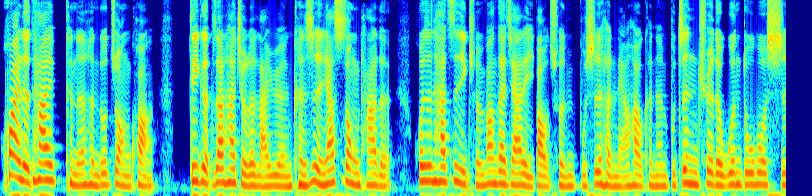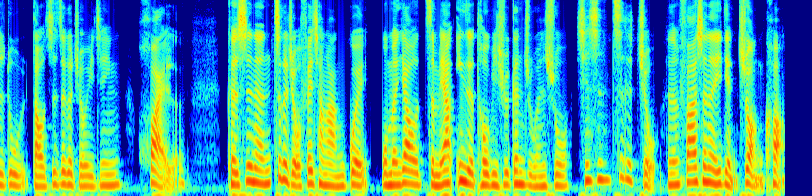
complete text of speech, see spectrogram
坏了，它可能很多状况。第一个不知道他酒的来源，可能是人家送他的，或是他自己存放在家里保存不是很良好，可能不正确的温度或湿度导致这个酒已经坏了。可是呢，这个酒非常昂贵，我们要怎么样硬着头皮去跟主人说，先生，这个酒可能发生了一点状况，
